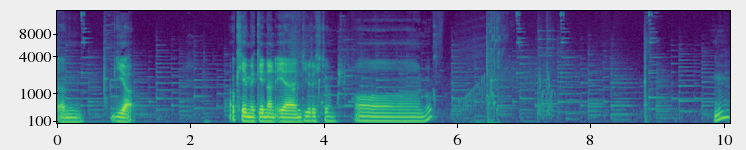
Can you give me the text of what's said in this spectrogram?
Ähm, ja. Okay, wir gehen dann eher in die Richtung. Und... Hm?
